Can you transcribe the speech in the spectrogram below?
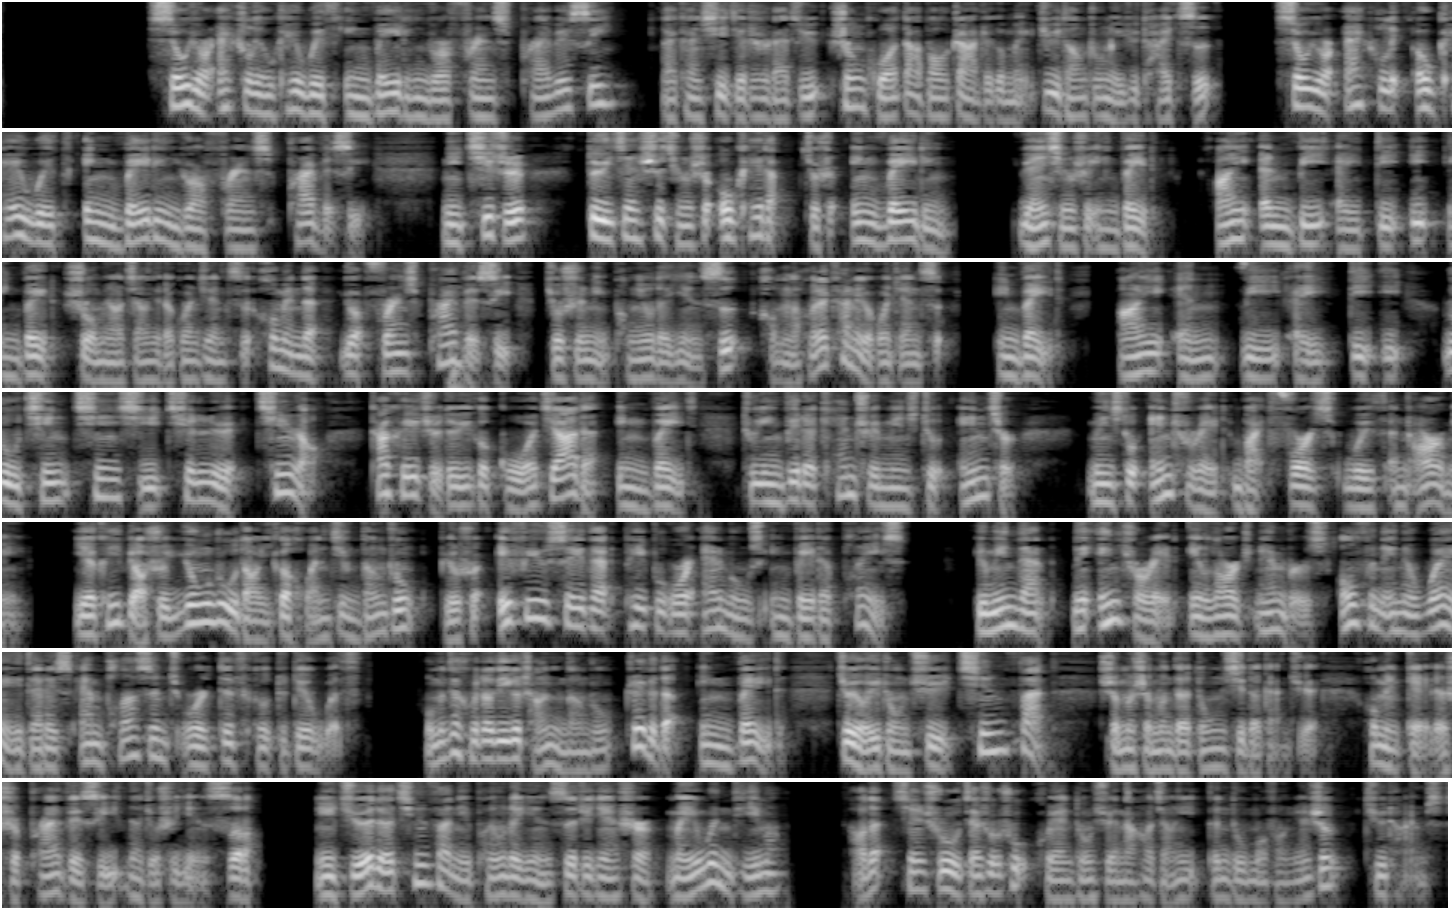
So you're actually okay with invading your friend's privacy？来看细节，这是来自于《生活大爆炸》这个美剧当中的一句台词。So you're actually okay with invading your friend's privacy？你其实对一件事情是 OK 的，就是 invading，原型是 invade，I N V A D E，invade 是我们要讲解的关键词。后面的 your friend's privacy 就是你朋友的隐私。好，我们来回来看这个关键词，invade，I N V A D E。入侵、侵袭、侵略、侵扰，它可以指对于一个国家的 invade。To invade a country means to enter, means to enter it by force with an army。也可以表示涌入到一个环境当中。比如说，If you say that people or animals invade a place, you mean that they enter it in large numbers, often in a way that is unpleasant or difficult to deal with。我们再回到第一个场景当中，这个的 invade 就有一种去侵犯。 什么什么的东西的感觉，后面给的是 privacy，那就是隐私了。你觉得侵犯你朋友的隐私这件事没问题吗？好的，先输入再输出。会员同学拿好讲义，跟读模仿原声 two times。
